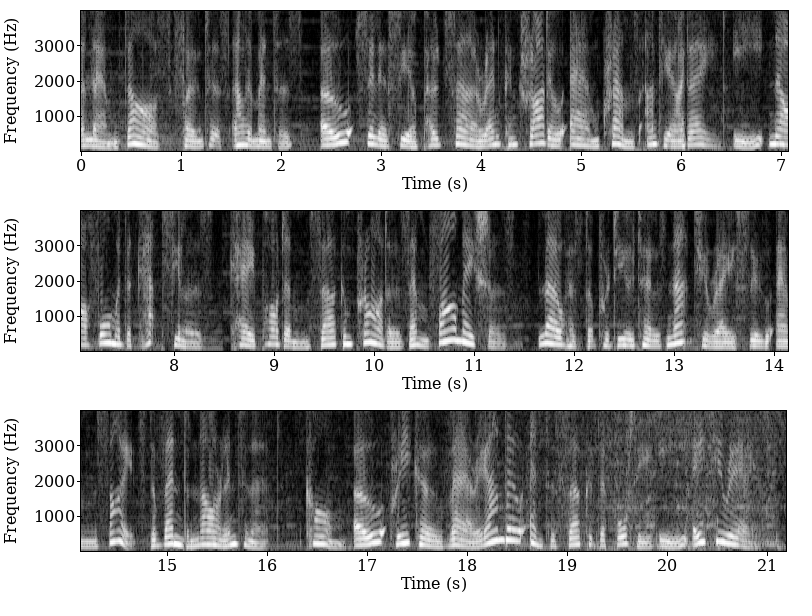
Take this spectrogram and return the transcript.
Além das fontes alimentas, o. Silicio pode ser encontrado em cremes anti-idade e. Na forma de cápsulas, que podem ser compradas em farmácias, lojas de produtos naturais ou em sites de venda na internet, com. O. Preço variando entre cerca de 40 e. 80 reais.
